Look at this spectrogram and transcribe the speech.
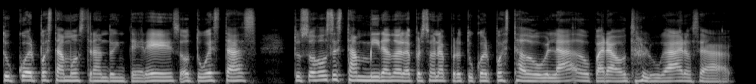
tu cuerpo está mostrando interés o tú estás, tus ojos están mirando a la persona, pero tu cuerpo está doblado para otro lugar, o sea,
